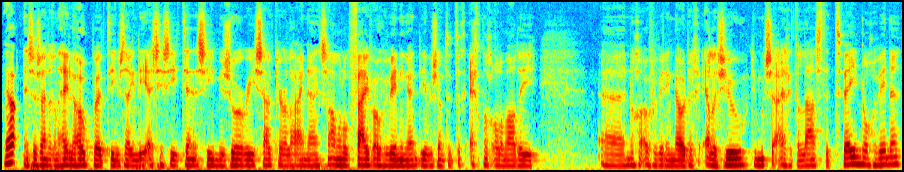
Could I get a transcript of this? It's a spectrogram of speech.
Ja. En zo zijn er een hele hoop teams daarin. Die SEC, Tennessee, Missouri, South Carolina. Het zijn allemaal op 5 overwinningen. Die hebben zo natuurlijk echt nog allemaal die... Uh, nog een overwinning nodig. LSU, die moet ze eigenlijk de laatste twee nog winnen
